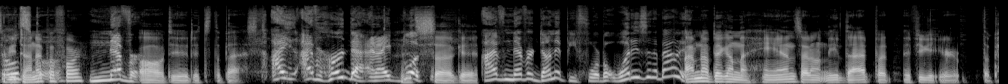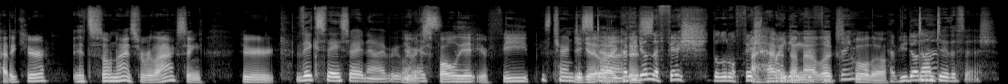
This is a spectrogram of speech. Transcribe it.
Have you old done it before? Never. Oh, dude, it's the best. I, I've heard that, and I look. It's so good. I've never done it before, but what is it about it? I'm not big on the hands. I don't need that. But if you get your the pedicure, it's so nice, relaxing. You Vik's face right now, you everyone. is exfoliate your feet. he's turned you to get, stone. like, Have you this- done the fish, the little fish? I haven't biting done at your that. feet Looks thing? cool, though. Have you done Don't that? do the fish.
